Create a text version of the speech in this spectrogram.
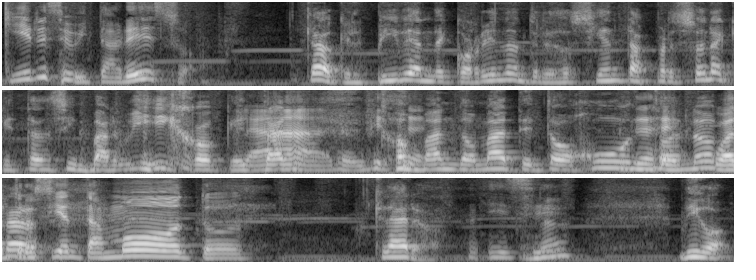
quiere es evitar eso. Claro, que el pibe ande corriendo entre 200 personas que están sin barbijo, que Claro, están ¿viste? tomando mate todos juntos, ¿no? Claro. 400 motos. Claro. Y sí. ¿no? Digo,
